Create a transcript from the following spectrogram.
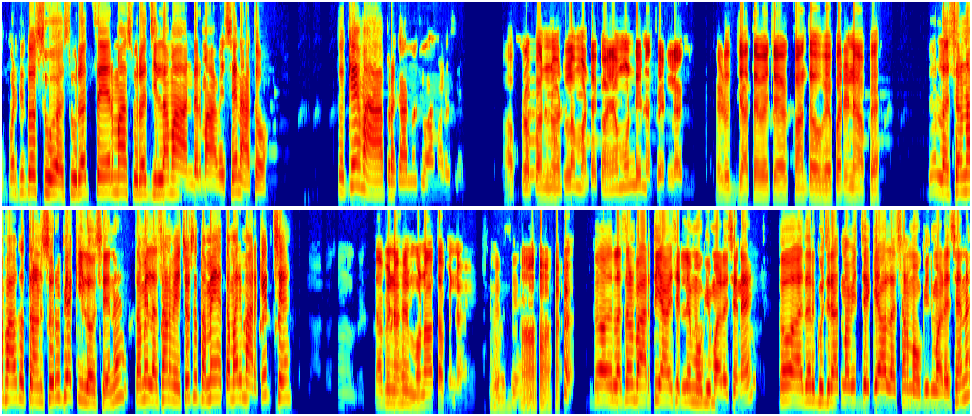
ઉપરથી તો સુરત શહેરમાં સુરત જિલ્લામાં અંડરમાં આવે છે ને તો. તો કેમ આ પ્રકારનો જોવા મળે છે? આ પ્રકારનો એટલા માટે કે અહીંયા મંડી નથી એટલે ખેડૂત જાતે વેચે કાં તો વેપારીને આપે. જો લસણના ભાવ તો ત્રણસો રૂપિયા કિલો છે ને? તમે લસણ વેચો છો તમે તમારી માર્કેટ છે? વેચતા બી નહીં મનાવતા બી નહીં તો લસણ બહારથી આવે છે એટલે મોંઘી મળે છે ને? તો અધર ગુજરાતમાં બી જગ્યાઓ લસણ મોંઘી જ મળે છે ને?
